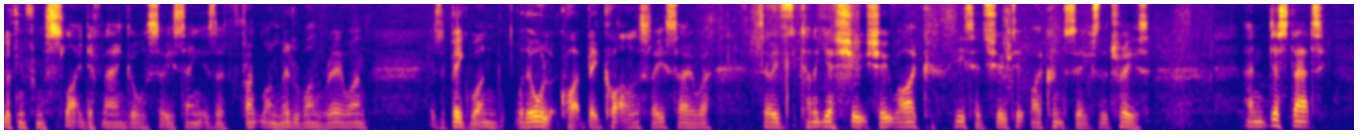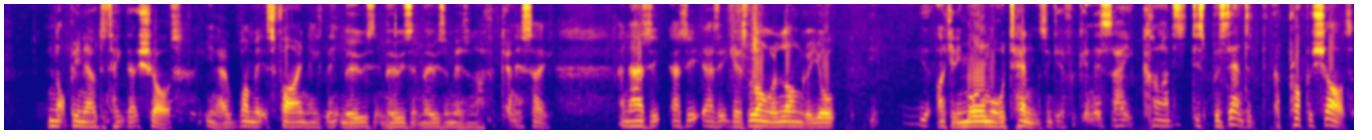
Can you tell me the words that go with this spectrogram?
looking from a slightly different angle. So he's saying it's a front one, middle one, rear one. It's a big one. Well, they all look quite big, quite honestly. So, uh, so he's kind of yes, shoot, shoot. Well, I he said shoot it, but I couldn't see it because of the trees. And just that, not being able to take that shot. You know, one minute's fine, it it moves, it moves, it moves, and moves, and I for goodness sake. And as it as it as it gets longer and longer, you're I'm getting more and more tense and go, for goodness sake, can't I just, just present a, a proper shot?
